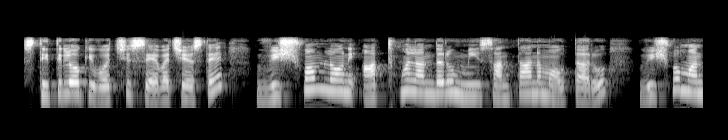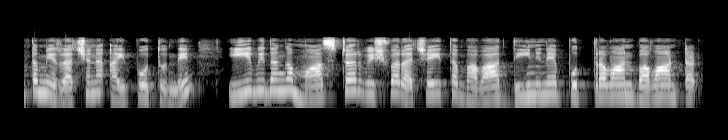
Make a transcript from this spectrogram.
స్థితిలోకి వచ్చి సేవ చేస్తే విశ్వంలోని ఆత్మలందరూ మీ సంతానం అవుతారు. విశ్వం అంతా మీ రచన అయిపోతుంది. ఈ విధంగా మాస్టర్ విశ్వ రచయిత భవ దీనినే పుత్రవాన్ భవ అంటాడు.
